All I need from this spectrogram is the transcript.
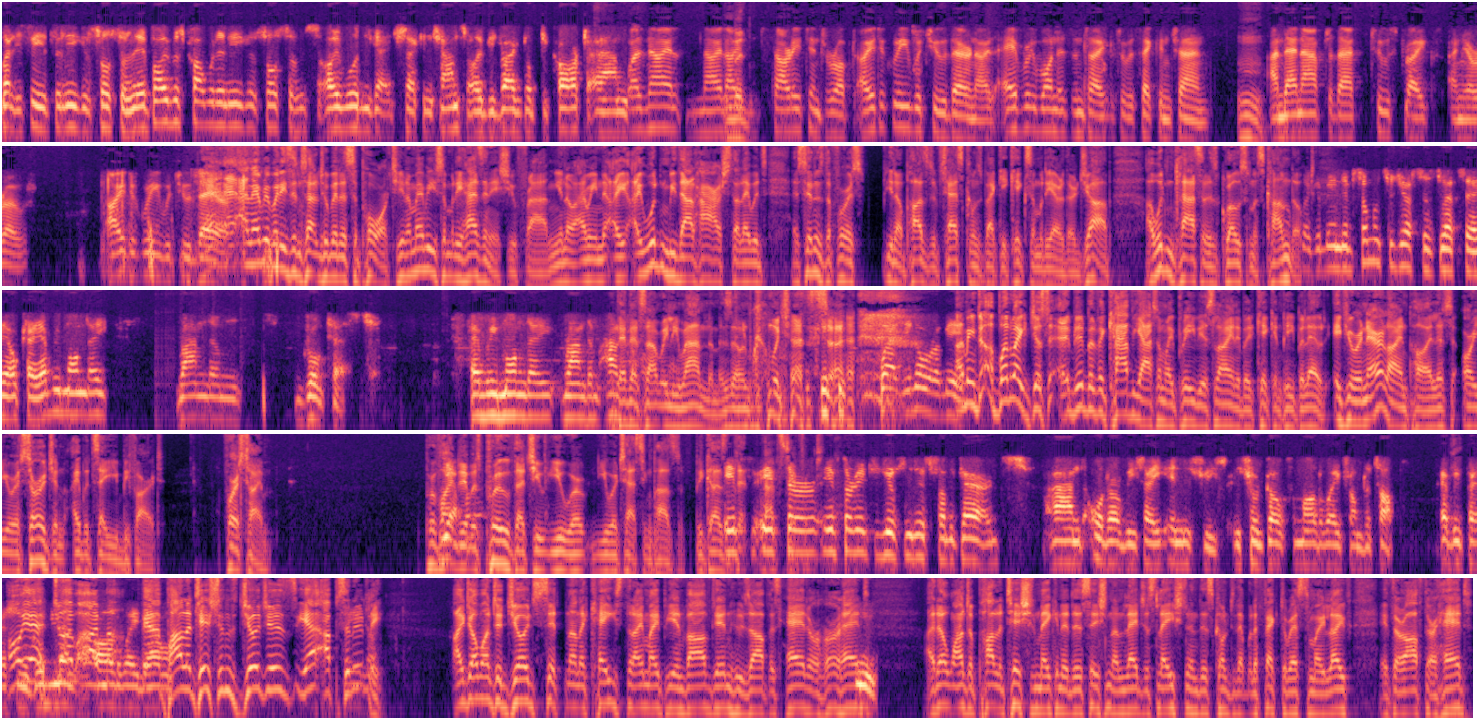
Well, you see, it's illegal substance. If I was caught with illegal substance, I wouldn't get a second chance. I'd be dragged up to court and Well, Niall, Niall, But- I'm sorry to interrupt. I'd agree with you there, Niall. Everyone is entitled to a second chance. Mm. And then after that, two strikes and you're out. I'd agree with you there. A- And everybody's entitled to a bit of support. You know, maybe somebody has an issue, Fran. You know, I mean, I, I wouldn't be that harsh that I would, as soon as the first, you know, positive test comes back, you kick somebody out of their job. I wouldn't class it as gross misconduct. like I mean, if someone suggests, let's say, okay, every Monday, random drug tests. Every Monday, random alcohol. then it's not really random, is it? Come on, just, well, you know what I mean. I mean, by the way, just a little bit of a caveat on my previous line about kicking people out. If you're an airline pilot or you're a surgeon, I would say you'd be fired. First time. Provided Yeah, it was proved that you, you were you were testing positive, because if th- if they're different. if they're introducing this for the guards and other we say industries, it should go from all the way from the top. Every person Oh yeah, good ju- I'm all not- the way down. yeah, politicians, judges, yeah, absolutely. I don't want a judge sitting on a case that I might be involved in who's off his head or her head. Hmm. I don't want a politician making a decision on legislation in this country that will affect the rest of my life if they're off their head.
